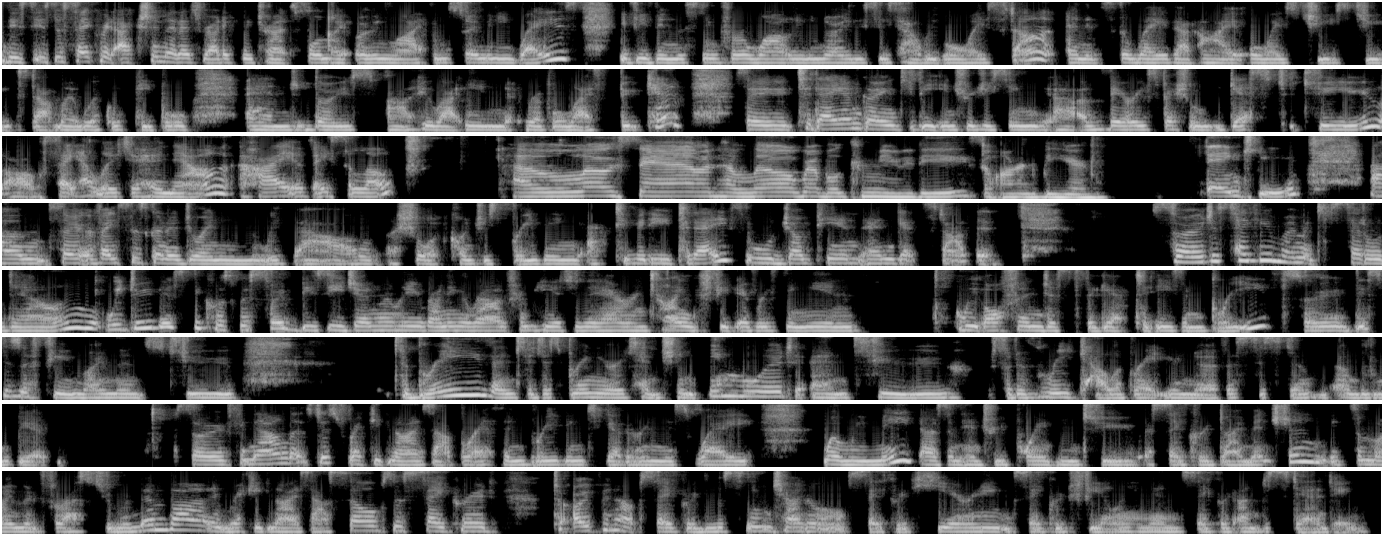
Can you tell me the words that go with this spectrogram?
this is a sacred action that has radically transformed my own life in so many ways. If you've been listening for a while, you know this is how we always start. And it's the way that I always choose to start my work with people and those uh, who are in Rebel Life Bootcamp. So today I'm going to be introducing uh, a very special guest to you. I'll say hello to her now. Hi, Avesa Love. Hello, Sam, and hello, Rebel community. So honored to be here. Thank you. Um, so Avesa is going to join in with our short conscious breathing activity today. So we'll jump in and get started. So just taking a moment to settle down. We do this because we're so busy generally running around from here to there and trying to fit everything in. We often just forget to even breathe. So this is a few moments to to breathe and to just bring your attention inward and to sort of recalibrate your nervous system a little bit. So for now, let's just recognize our breath and breathing together in this way when we meet as an entry point into a sacred dimension. It's a moment for us to remember and recognize ourselves as sacred, to open up sacred listening channels, sacred hearing, sacred feeling, and sacred understanding.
